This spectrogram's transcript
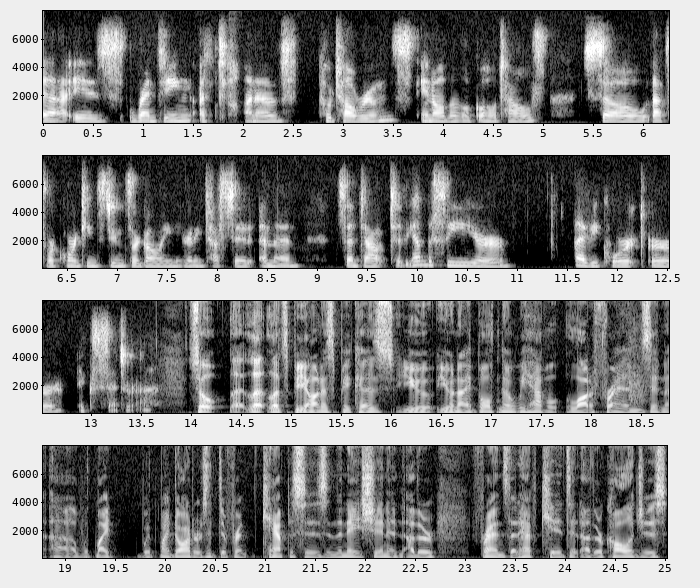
uh, is renting a ton of hotel rooms in all the local hotels. So that's where quarantine students are going. They're getting tested and then sent out to the embassy or Ivy Court or etc. So let, let, us be honest, because you you and I both know we have a, lot of friends, and uh, with my with my daughters at different campuses in the nation, and other friends that have kids at other colleges,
